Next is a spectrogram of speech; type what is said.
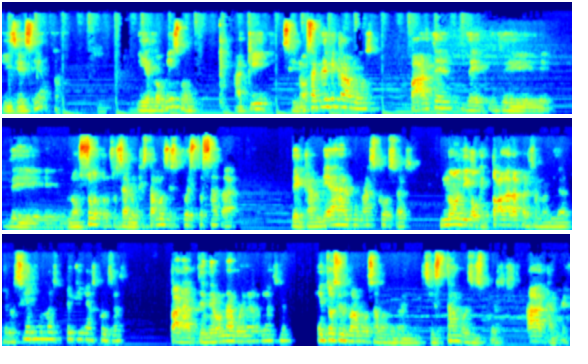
Y sí es cierto. Y es lo mismo. Aquí, si no sacrificamos parte de, de, de nosotros, o sea, lo que estamos dispuestos a dar, de cambiar algunas cosas, no digo que toda la personalidad, pero sí algunas pequeñas cosas para tener una buena relación, entonces vamos a valorar si estamos dispuestos a cambiar.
